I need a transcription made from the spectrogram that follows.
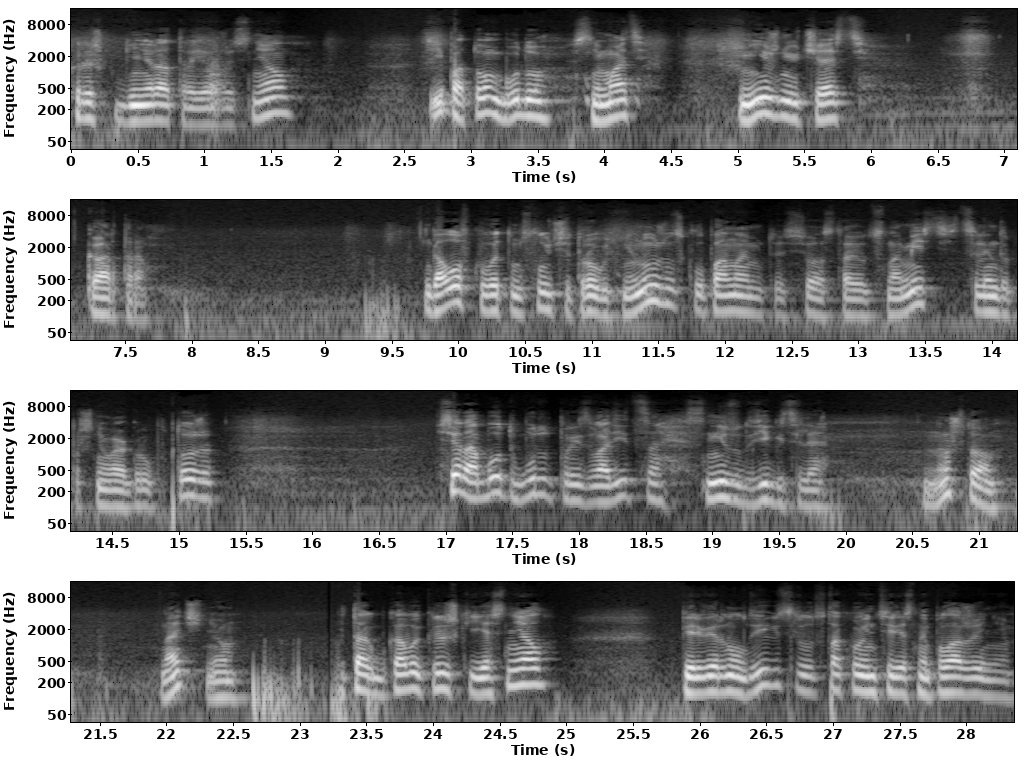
Крышку генератора я уже снял. И потом буду снимать нижнюю часть картера. Головку в этом случае трогать не нужно с клапанами, то есть все остается на месте. Цилиндр, поршневая группа тоже. Все работы будут производиться снизу двигателя. Ну что, начнем. Итак, боковые крышки я снял. Перевернул двигатель вот в такое интересное положение.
